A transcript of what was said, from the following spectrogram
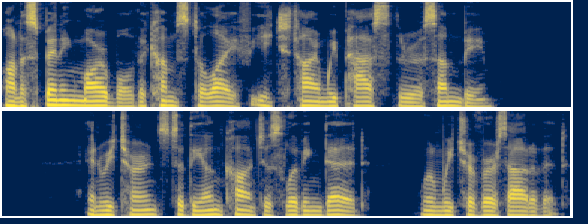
On a spinning marble that comes to life each time we pass through a sunbeam, and returns to the unconscious living dead when we traverse out of it.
